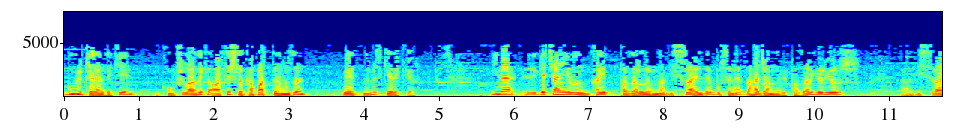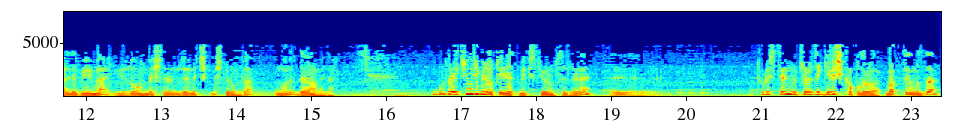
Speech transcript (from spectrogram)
bu ülkelerdeki komşulardaki artışla kapattığımızı belirtmemiz gerekiyor. Yine e, geçen yılın kayıp pazarlarından İsrail'de bu sene daha canlı bir pazar görüyoruz. Yani İsrail'de büyüme %15'lerin üzerine çıkmış durumda. Umarız devam eder. Burada ikinci bir notu iletmek istiyorum sizlere. Turistlerin ülkemize giriş kapıları olarak baktığımızda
